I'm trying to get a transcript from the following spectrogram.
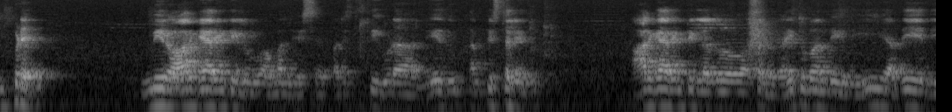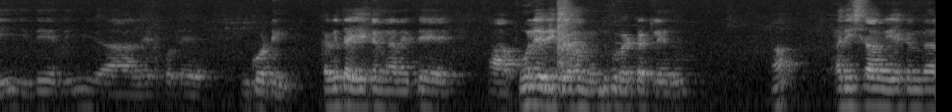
ఇప్పుడే మీరు ఆరు గ్యారెంటీలు అమలు చేసే పరిస్థితి కూడా లేదు కనిపిస్తలేదు. ఆరు గ్యారెంటీలలో అసలు రైతు బంధు ఏది అదేది ఇదేది లేకపోతే ఇంకోటి కవిత ఏకంగానైతే ఆ పూలే విగ్రహం ఎందుకు పెట్టట్లేదు? హరీష్ రావు ఏకంగా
